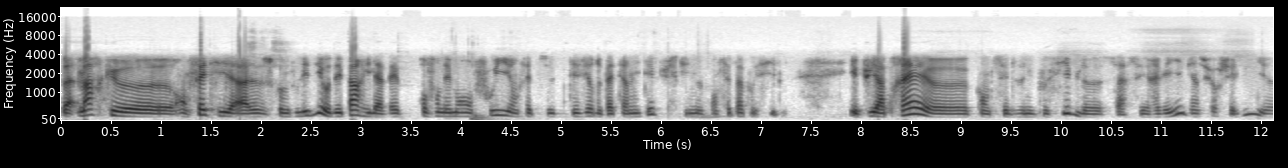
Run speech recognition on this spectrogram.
Bah, Marc, euh, en fait, il a, comme je vous l'ai dit, au départ, il avait profondément enfoui en fait ce désir de paternité puisqu'il ne pensait pas possible. Et puis après, euh, quand c'est devenu possible, ça s'est réveillé bien sûr chez lui, euh,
